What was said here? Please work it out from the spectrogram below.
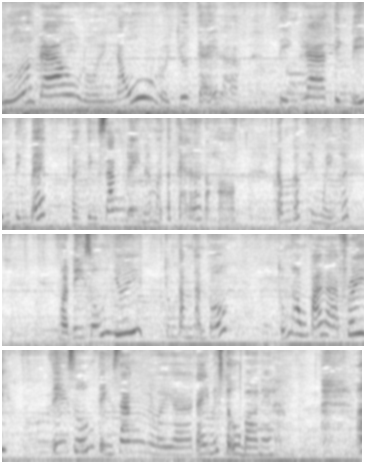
rửa rau rồi nấu rồi chưa kể là tiền ra, tiền điện, tiền bếp rồi tiền xăng đi nữa mà tất cả đó là họ đóng góp thiện nguyện hết. Họ đi xuống dưới trung tâm thành phố. Cũng không phải là free. Đi xuống tiền xăng rồi à, đây Mr. Uber nè.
